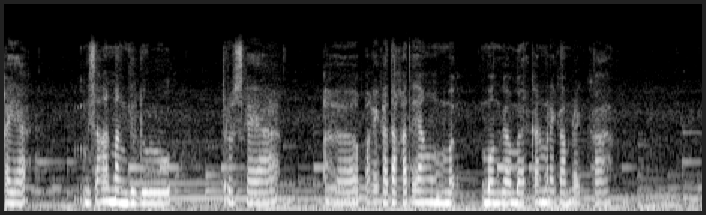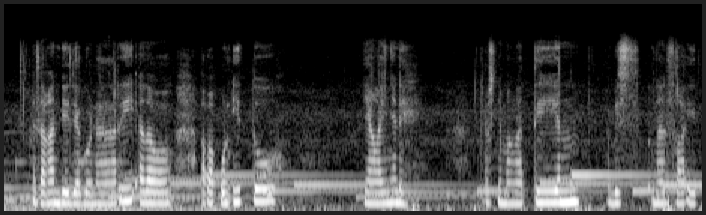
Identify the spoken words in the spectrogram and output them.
Kayak misalkan manggil dulu terus kayak uh, pakai kata-kata yang me menggambarkan mereka-mereka. Misalkan dia jago nari atau apa pun itu yang lainnya deh. Terus nyemangatin habis nah setelah itu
